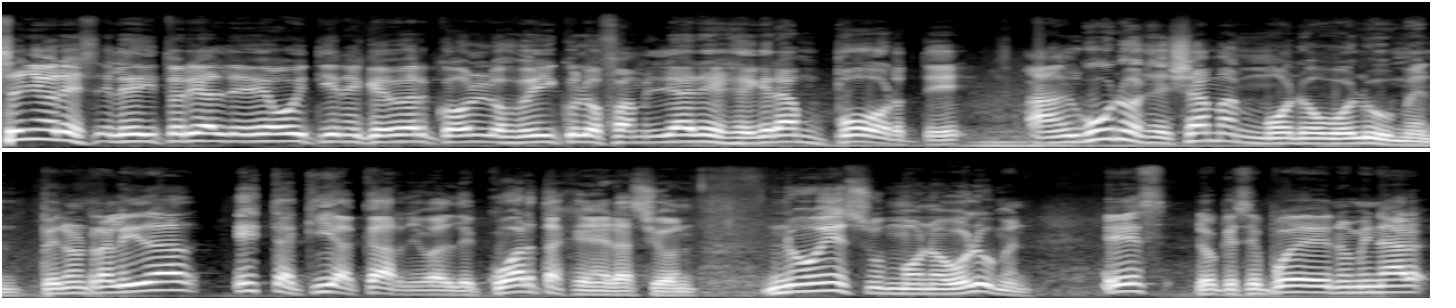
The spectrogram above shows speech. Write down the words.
Señores, el editorial de hoy tiene que ver con los vehículos familiares de gran porte. Algunos le llaman monovolumen, pero en realidad esta Kia Carnival de cuarta generación no es un monovolumen, es lo que se puede denominar,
